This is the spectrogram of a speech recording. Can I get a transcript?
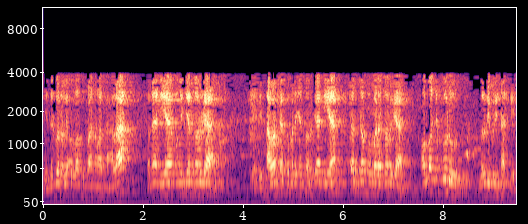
Ditegur oleh Allah Subhanahu wa taala karena dia mengejar surga. Ya, ditawarkan kepadanya surga, dia condong kepada surga. Allah cemburu, lalu diberi sakit.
